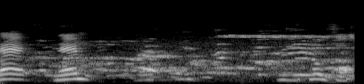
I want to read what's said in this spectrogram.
Hey, name? He's the coach.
